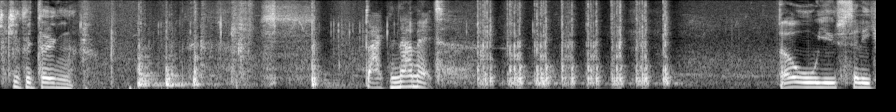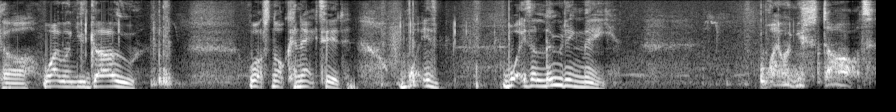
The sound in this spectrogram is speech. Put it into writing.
Stupid thing. Dagnamit. Oh, you silly car. Why won't you go? What's not connected? What is what is eluding me? Why won't you start?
